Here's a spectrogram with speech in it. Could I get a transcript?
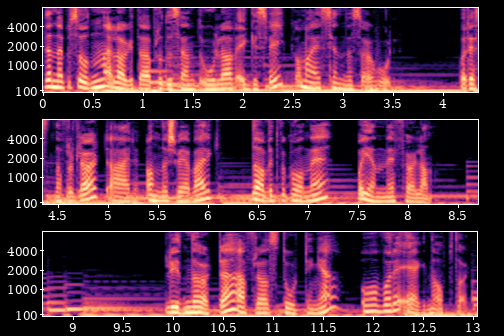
Denne episoden er laget av produsent Olav Eggesvik og meg, Synne Søhol. Og resten av Forklart er Anders Weberg, David Vekoni og Jenny Førland. Lyden du hørte, er fra Stortinget og våre egne opptak.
